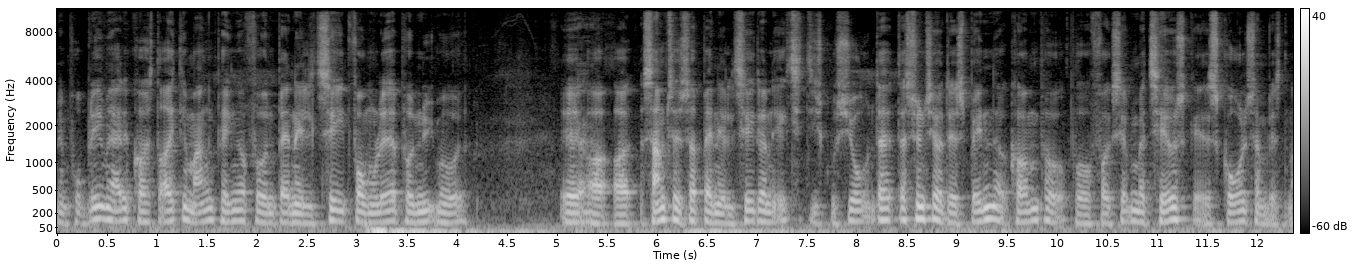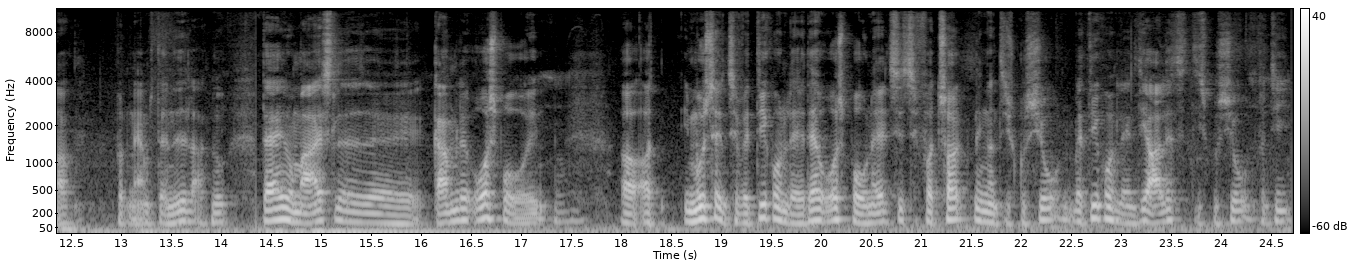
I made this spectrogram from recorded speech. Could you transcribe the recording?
Men problemet er, at det koster rigtig mange penge at få en banalitet formuleret på en ny måde. Øh, ja. og, og samtidig så er banaliteterne ikke til diskussion. Der, der synes jeg jo, det er spændende at komme på, på for eksempel Matteus skole, som vist nok på den nærmeste er nedlagt nu. Der er jo mejslet øh, gamle ordsprog ind. Mm. Og, og i modsætning til værdigrundlaget, der er ordsprogene altid til fortolkning og diskussion. Værdigrundlaget, de er aldrig til diskussion, fordi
